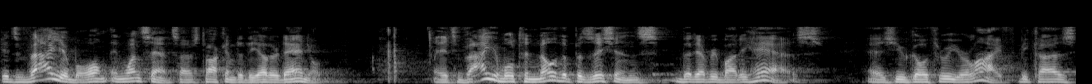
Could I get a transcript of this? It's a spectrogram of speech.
it's valuable in one sense. I was talking to the other Daniel. It's valuable to know the positions that everybody has as you go through your life because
